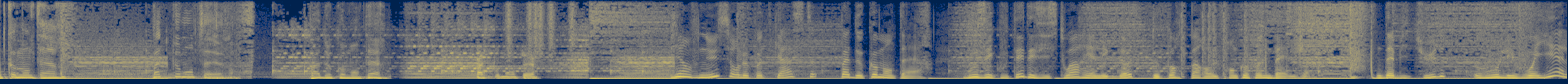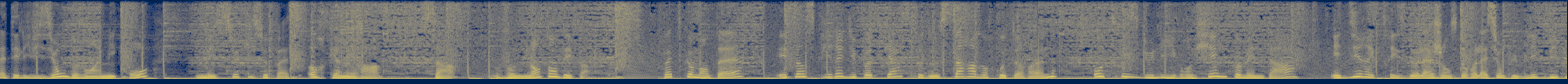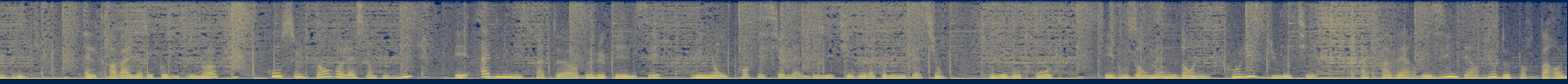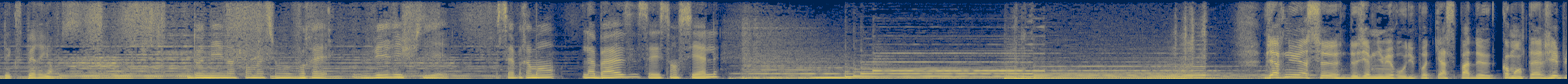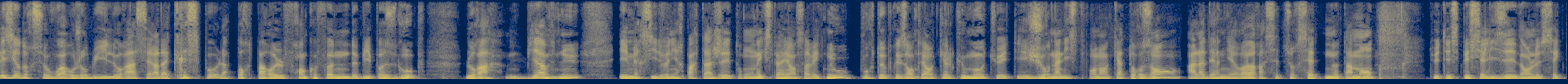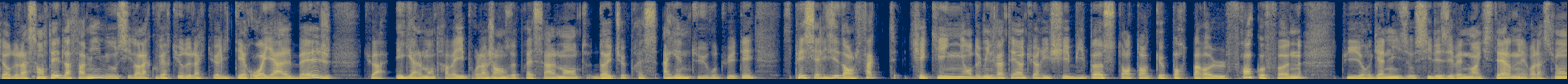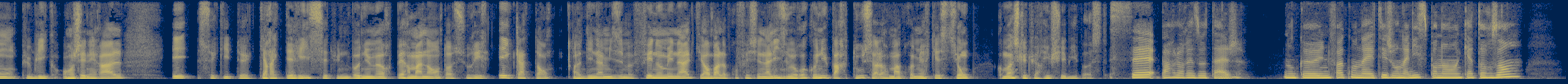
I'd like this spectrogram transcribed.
Pas de commentaires. Pas de commentaires. Pas de commentaires. Pas de commentaires. Bienvenue sur le podcast Pas de commentaires. Vous écoutez des histoires et anecdotes de porte-parole francophone belge. D'habitude, vous les voyez à la télévision devant un micro, mais ce qui se passe hors caméra, ça, vous ne l'entendez pas. Pas de commentaires est inspiré du podcast de Sarah Vorkoteren, autrice du livre Geen Commentaar et directrice de l'agence de relations publiques Bipublic. Elle travaille avec Olivier Mock, consultant relations publiques et administrateur de l'UPMC, l'Union professionnelle des métiers de la communication. Il est votre hôte et vous emmène dans les coulisses du métier à travers des interviews de porte-parole d'expérience. Donner une information vraie, vérifiée, c'est vraiment la base, c'est essentiel. Bienvenue à ce deuxième numéro du podcast Pas de commentaires. J'ai le plaisir de recevoir aujourd'hui Laura Serrada Crespo, la porte-parole francophone de Bipost Group. Laura, bienvenue et merci de venir partager ton expérience avec nous. Pour te présenter en quelques mots, tu as été journaliste pendant 14 ans, à la dernière heure, à 7 sur 7 notamment. Tu étais spécialisé dans le secteur de la santé, de la famille, mais aussi dans la couverture de l'actualité royale belge. Tu as également travaillé pour l'agence de presse allemande Deutsche Presse Agentur, où tu étais spécialisé dans le fact-checking. En 2021, tu arrives chez Bipost en tant que porte-parole francophone. Tu y organises aussi les événements externes, les relations publiques en général. Et ce qui te caractérise, c'est une bonne humeur permanente, un sourire éclatant, un dynamisme phénoménal qui embarque le professionnalisme reconnu par tous. Alors ma première question, comment est-ce que tu arrives chez Bipost? C'est par le réseautage. Donc, euh, une fois qu'on a été journaliste pendant 14 ans,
